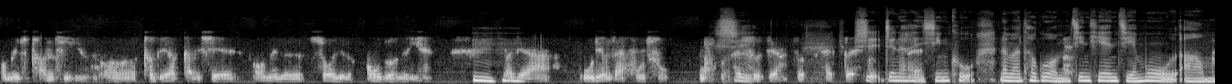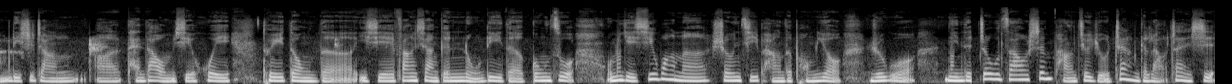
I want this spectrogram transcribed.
我们的团体，我特别要感谢我们的所有的工作人员，嗯，大家无量在付出。是这样子，对，是真的很辛苦。那么，透过我们今天节目啊，我们理事长啊谈到我们协会推动的一些方向跟努力的工作，我们也希望呢，收音机旁的朋友，如果您的周遭身旁就有这样一个老战士，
